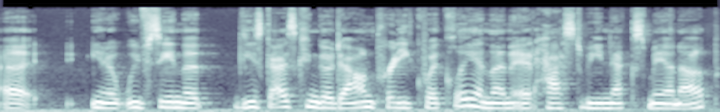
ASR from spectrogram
Uh, you know, we've seen that these guys can go down pretty quickly, and then it has to be next man up.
